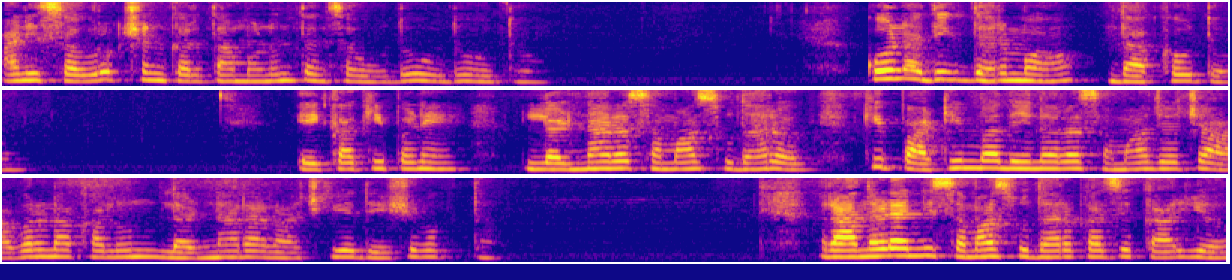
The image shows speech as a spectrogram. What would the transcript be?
आणि संरक्षणकर्ता म्हणून त्यांचा उदो उदो होतो. कोण अधिक धर्म दाखवतो? एकाकीपणे लढणारा समाज सुधारक की पाठिंबा देणारा समाजाच्या आवरणाखालून लढणारा राजकीय देशभक्त? रानड्यांनी समाज सुधारकाचे कार्य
